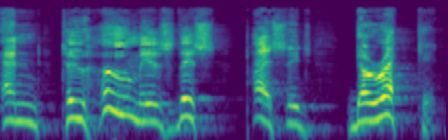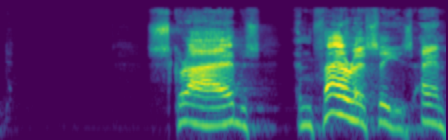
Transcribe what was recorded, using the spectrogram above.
And to whom is this passage directed? Scribes and Pharisees and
